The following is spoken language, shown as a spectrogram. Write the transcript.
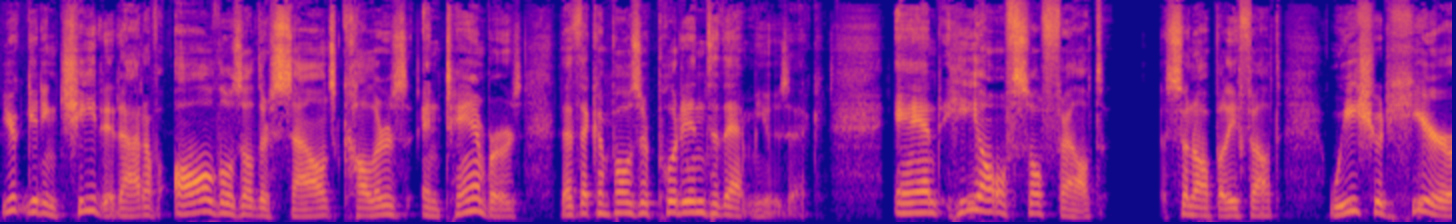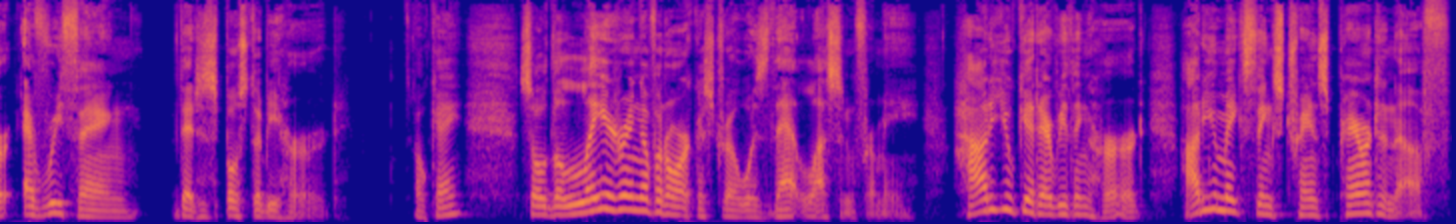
you're getting cheated out of all those other sounds, colors, and timbres that the composer put into that music. And he also felt, Sinopoli felt, we should hear everything that is supposed to be heard. Okay? So the layering of an orchestra was that lesson for me. How do you get everything heard? How do you make things transparent enough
